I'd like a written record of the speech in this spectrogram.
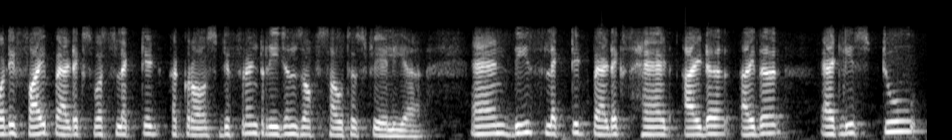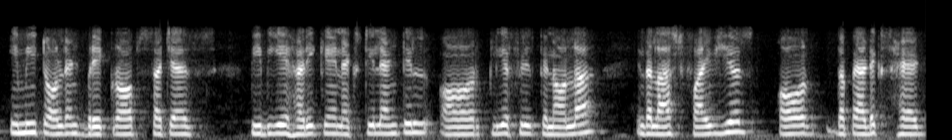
45 paddocks were selected across different regions of South Australia. And these selected paddocks had either, either at least two IMI tolerant break crops such as PBA Hurricane XT lentil or Clearfield canola in the last five years, or the paddocks had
